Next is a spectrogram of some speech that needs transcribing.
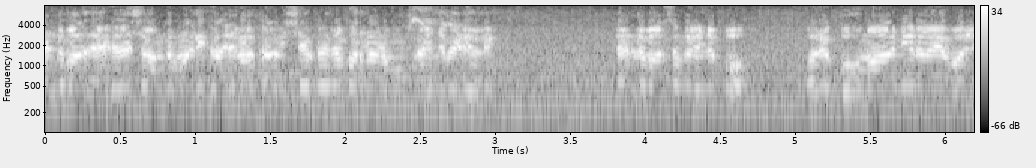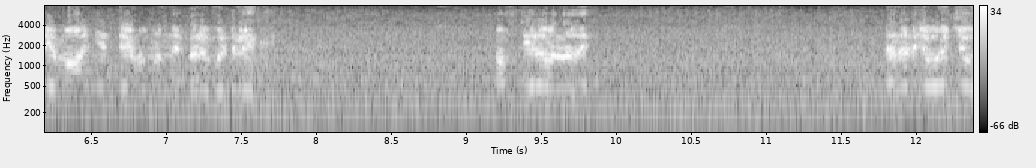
രണ്ട് മാസം ഏകദേശം അങ്കമാലി കാര്യങ്ങളൊക്കെ ആ വിഷയമൊക്കെ ഞാൻ പറഞ്ഞാണ് കഴിഞ്ഞ വീഡിയോയിൽ രണ്ടു മാസം കഴിഞ്ഞപ്പോ ഒരു ബഹുമാന്യനായ വലിയ മാന്യദ്ദേഹം വന്ന് ഇവരെ വീട്ടിലേക്ക് മഫ്തിയില വന്നത്. എന്നിട്ട് ചോദിച്ചു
